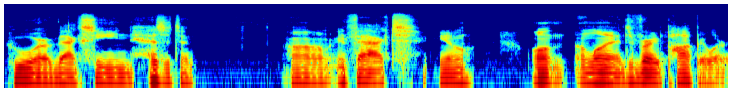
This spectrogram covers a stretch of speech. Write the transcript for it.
who are vaccine hesitant. Um, in fact, you know, on online it's very popular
